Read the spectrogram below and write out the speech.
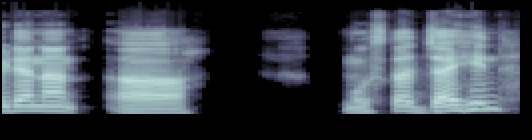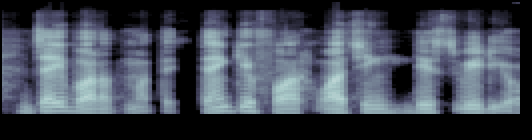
ವಿಡಿಯೋನ ಮುಗಿಸ್ತಾ ಜೈ ಹಿಂದ್, ಜೈ ಭಾರತ್ ಮತ್ತೆ thank you for watching this video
